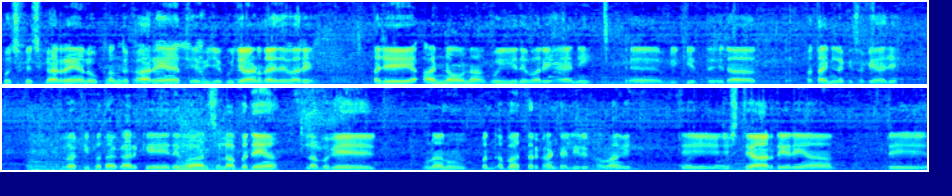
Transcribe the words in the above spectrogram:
ਪੁੱਛਗਿੱਛ ਕਰ ਰਹੇ ਆ ਲੋਕਾਂ ਨੂੰ ਦਿਖਾ ਰਹੇ ਆ ਇੱਥੇ ਵੀ ਜੇ ਕੋਈ ਜਾਣਦਾ ਇਹਦੇ ਬਾਰੇ। ਅਜੇ ਅਨਨੋਨ ਆ ਕੋਈ ਇਹਦੇ ਬਾਰੇ ਹੈ ਨਹੀਂ। ਵੀ ਕਿ ਇਹਦਾ ਪਤਾ ਹੀ ਨਹੀਂ ਲੱਗ ਸਕਿਆ ਅਜੇ ਬਾਕੀ ਪਤਾ ਕਰਕੇ ਇਹਦੇ ਵਾਰਸ ਲੱਭਦੇ ਆ ਲੱਭ ਕੇ ਉਹਨਾਂ ਨੂੰ ਪੰ- 72 ਘੰਟੇ ਲਈ ਰਖਾਵਾਂਗੇ ਤੇ ਇਸ਼ਤਿਹਾਰ ਦੇ ਰਹੇ ਆ ਤੇ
